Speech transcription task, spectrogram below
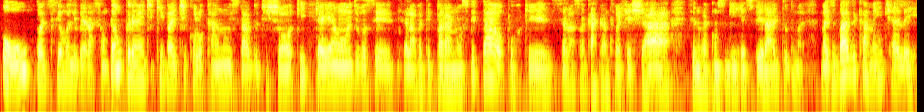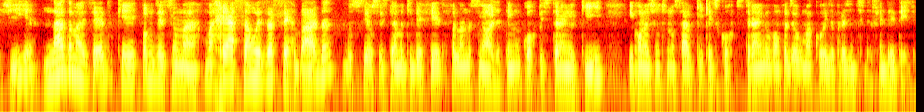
Ou pode ser uma liberação tão grande que vai te colocar num estado de choque, que aí é onde você, sei lá, vai ter que parar no hospital, porque, sei lá, sua garganta vai fechar, você não vai conseguir respirar e tudo mais. Mas basicamente a alergia nada mais é do que, vamos dizer assim, uma, uma reação exacerbada do seu sistema de defesa, falando assim: olha, tem um corpo estranho aqui, e como a gente não sabe o que é esse corpo estranho, vamos fazer alguma coisa pra gente se defender dele.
